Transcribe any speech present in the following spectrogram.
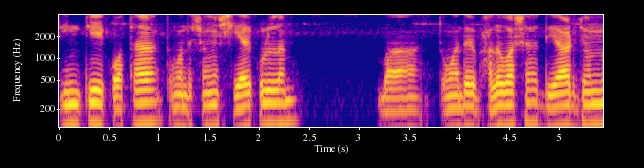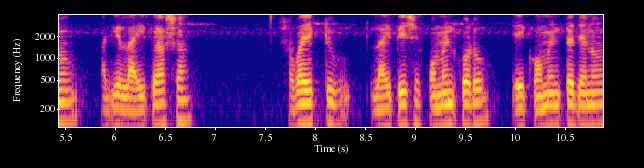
তিনটে কথা তোমাদের সঙ্গে শেয়ার করলাম। বা তোমাদের ভালোবাসা দেওয়ার জন্য আজকে লাইভে আসা। সবাই একটু লাইভে এসে কমেন্ট করো। এই কমেন্টটা যেন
